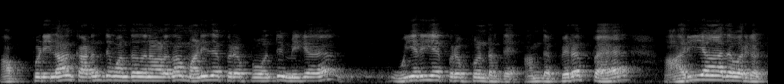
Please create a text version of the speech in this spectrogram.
அப்படிலாம் கடந்து வந்ததுனால தான் மனித பிறப்பு வந்து மிக உயரிய பிறப்புன்றது. அந்த பிறப்பை அறியாதவர்கள்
